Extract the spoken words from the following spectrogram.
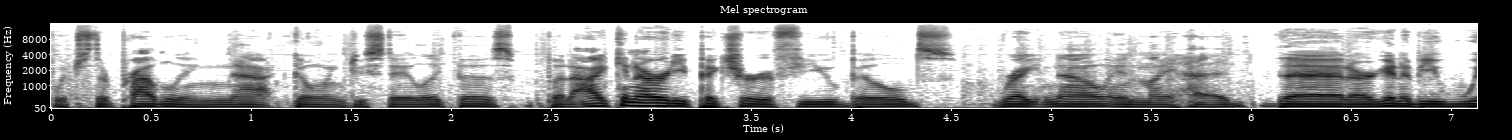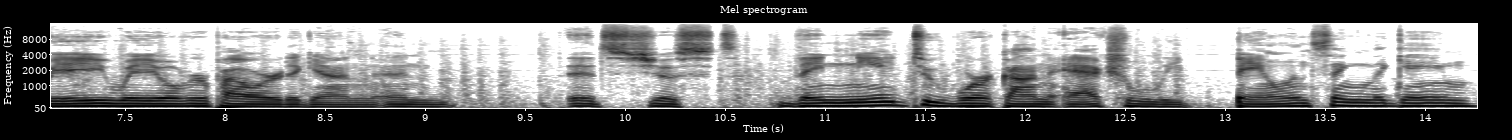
which they're probably not going to stay like this but i can already picture a few builds right now in my head that are going to be way way overpowered again and it's just they need to work on actually balancing the game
